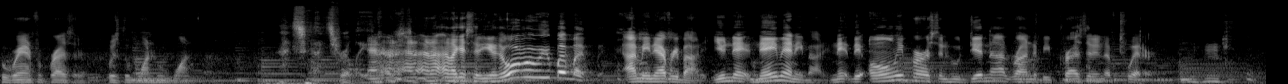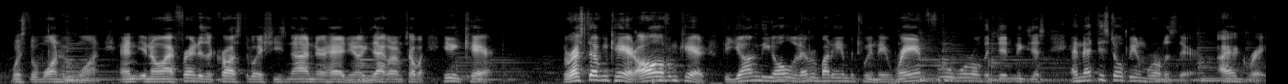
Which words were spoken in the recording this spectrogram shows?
who ran for president, was the one who won. that's, that's really And, and, interesting. and, and like I said, you go, oh, I mean, everybody. You name, name anybody. Na- the only person who did not run to be president of Twitter Mhm. was the one who won. And, you know, my friend is across the way. She's nodding her head. You know exactly what I'm talking about. He didn't care. The rest of them cared. All of them cared. The young, the old, and everybody in between. They ran for a world that didn't exist. And that dystopian world is there. I agree.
